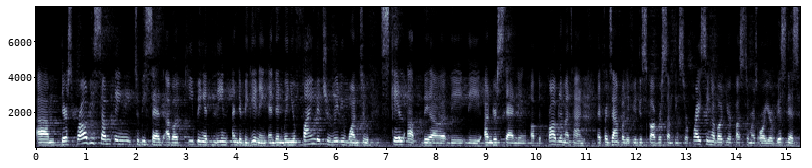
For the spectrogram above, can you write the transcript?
um, there's probably something to be said about keeping it lean in the beginning, and then when you find that you really want to scale up the, uh, the, the understanding of the problem at hand, like for example, if you discover something surprising about your customers or your business,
